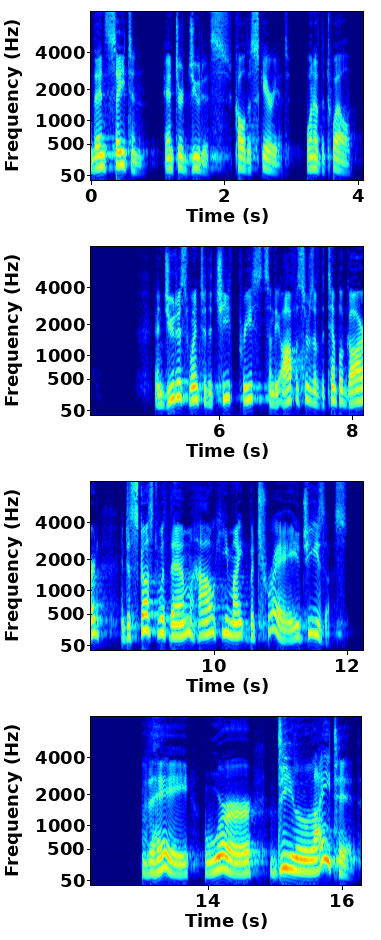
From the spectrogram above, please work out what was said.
Then Satan entered Judas, called Iscariot, one of the twelve. And Judas went to the chief priests and the officers of the temple guard and discussed with them how he might betray Jesus. They were delighted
